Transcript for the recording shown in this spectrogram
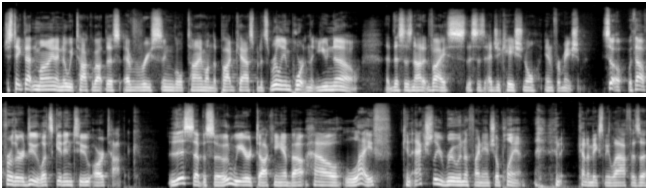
just take that in mind. I know we talk about this every single time on the podcast, but it's really important that you know that this is not advice, this is educational information. So, without further ado, let's get into our topic. This episode, we are talking about how life can actually ruin a financial plan. and it kind of makes me laugh as a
